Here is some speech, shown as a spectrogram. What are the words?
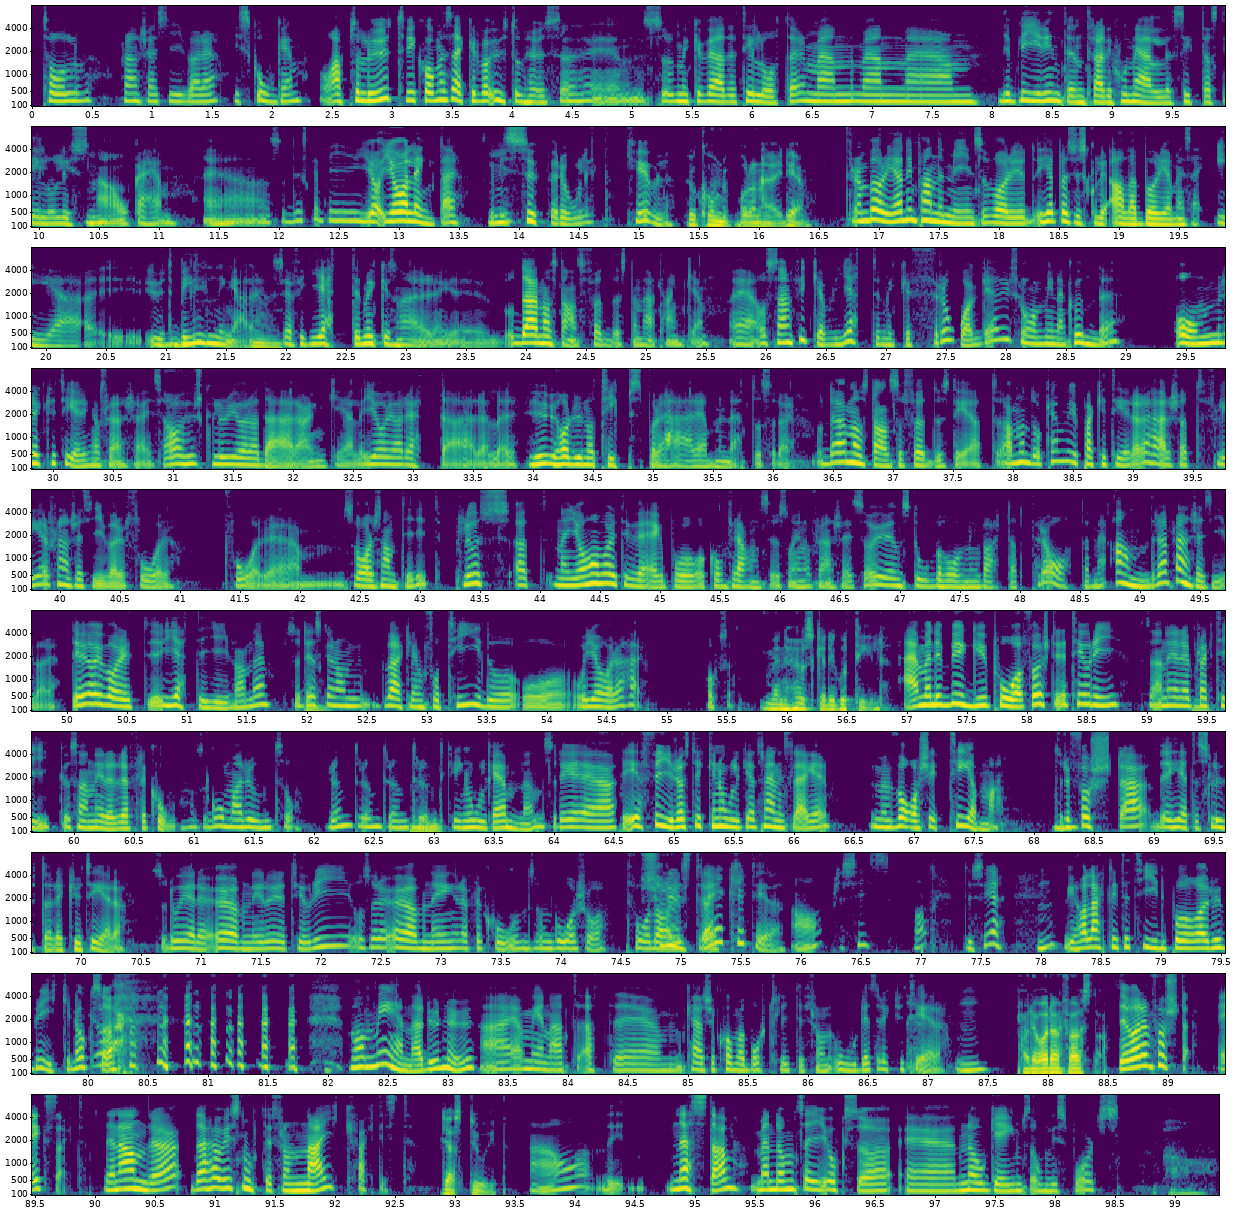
12 franchisegivare i skogen. Och absolut, vi kommer säkert vara utomhus eh, så mycket vädret tillåter, men, men eh, det blir inte en traditionell sitta still och lyssna mm. och åka hem. Eh, så det ska bli, jag, jag längtar. Det ska mm. bli superroligt. Kul! Hur kom du på den här idén? Från början i pandemin så var det ju, helt plötsligt skulle alla börja med e-utbildningar. Mm. Så jag fick jättemycket sådana här, och där någonstans föddes den här tanken. och sen fick jag jättemycket frågor ifrån mina kunder om rekrytering av franchise. Ja, hur skulle du göra där Anke? Eller gör jag rätt där? Eller hur har du något tips på det här ämnet? Och sådär. Och där någonstans så föddes det att ja, men då kan vi paketera det här så att fler franchisegivare får får um, svar samtidigt. Plus att när jag har varit iväg på konferenser och så inom franchise så har ju en stor behållning varit att prata med andra franchisegivare. Det har ju varit jättegivande. Så det ska de verkligen få tid att göra här också. Men hur ska det gå till? Nej, men det bygger ju på, först är det teori, sen är det mm. praktik och sen är det reflektion. Och så går man runt så, runt, runt, runt, mm. runt kring olika ämnen. Så det är, det är fyra stycken olika träningsläger med varsitt tema. Så det första, det heter sluta rekrytera. Så då är det övning, då är det teori och så är det övning, reflektion som går så två dagar i Sluta sträck. rekrytera. Ja, precis. Ja. Du ser, Mm. vi har lagt lite tid på rubriken också. Vad menar du nu? Nej, jag menar att, att ehm, kanske komma bort lite från ordet rekrytera. Mm. Och det var den första. Det var den första, exakt. Den andra, där har vi snott det från Nike faktiskt. Just do it. Ja, det, nästan, men de säger ju också eh, No games, only sports.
